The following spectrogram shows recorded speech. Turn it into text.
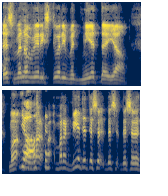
Dis min of weer die storie met neute, ja. Maar, Ja. maar maar maar maar ek weet dit is 'n dis dis 'n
